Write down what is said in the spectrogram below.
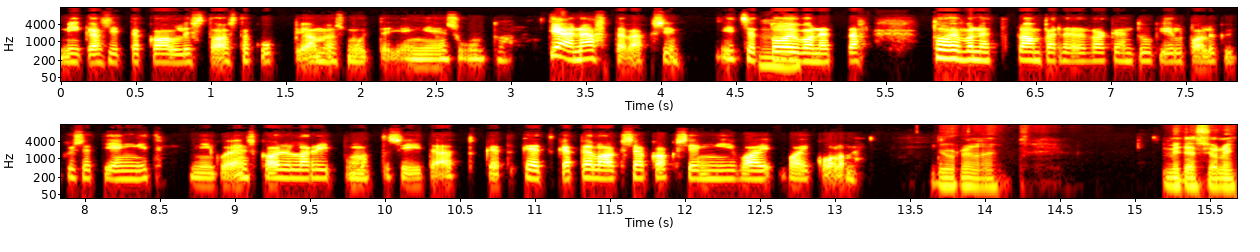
mikä sitten kallistaa sitä kuppia myös muiden jengien suuntaan. Jää nähtäväksi. Itse mm. toivon, että, toivon, että Tampereelle rakentuu kilpailukykyiset jengit niin kuin ensi kaudella riippumatta siitä, että ket, ketkä pelaaksi kaksi jengiä vai, vai kolme. Juuri näin. Mites Joni?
